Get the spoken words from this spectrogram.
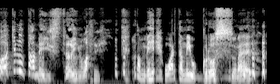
ó, aqui não tá meio estranho, ó. Tá meio- o ar tá meio grosso, né?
